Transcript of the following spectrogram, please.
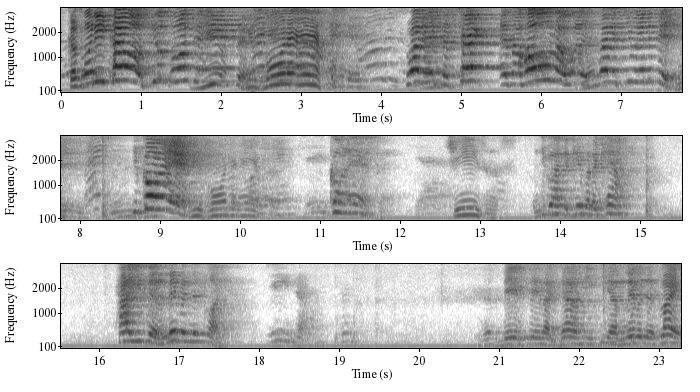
Because when he calls, you're going to You, answer. you're going to answer. Whether it's the church as a whole or whether it's you individually, you're going to answer. You're going to answer. You're going to answer. Jesus. And you're going to have to give an account how you've been living this life. Jesus. David said, like John B. Key, I'm living this life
